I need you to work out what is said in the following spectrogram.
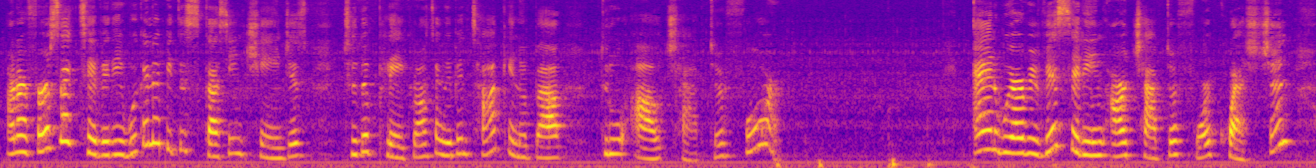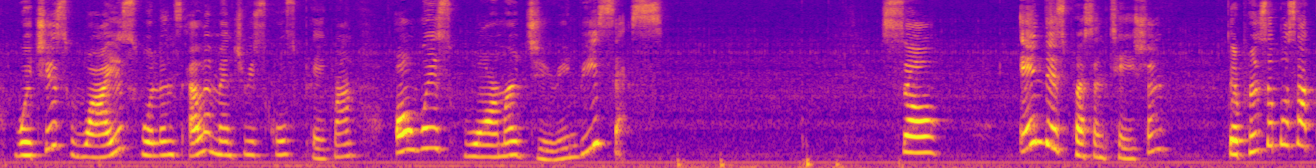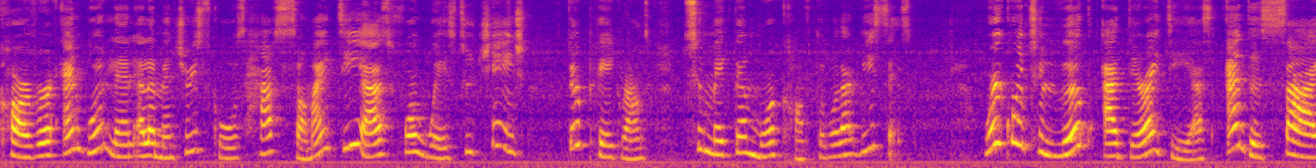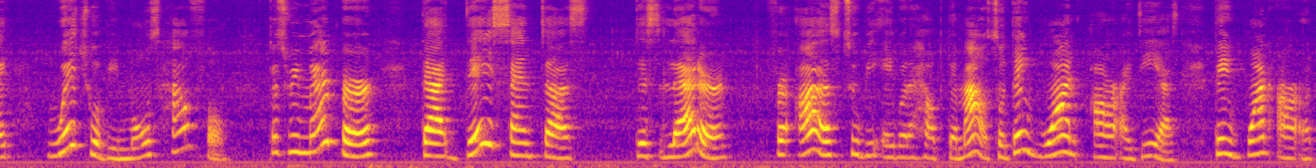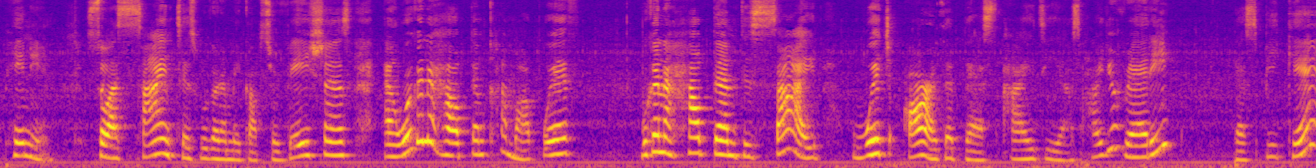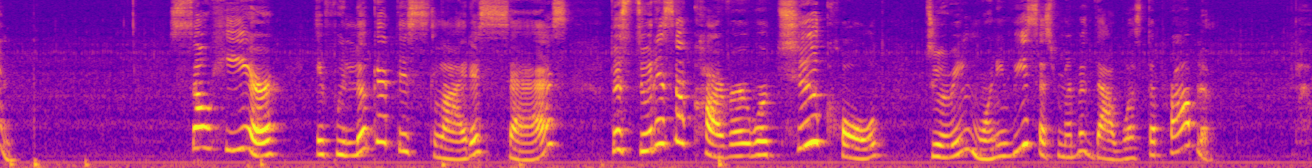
On our first activity, we're going to be discussing changes to the playgrounds that we've been talking about throughout chapter 4. And we are revisiting our chapter 4 question, which is why is Woodlands Elementary School's playground always warmer during recess? So, in this presentation, the principals at Carver and Woodland Elementary Schools have some ideas for ways to change their playgrounds to make them more comfortable at recess. We're going to look at their ideas and decide which will be most helpful. Because remember that they sent us this letter for us to be able to help them out. So they want our ideas. They want our opinion. So as scientists, we're going to make observations and we're going to help them come up with, we're going to help them decide which are the best ideas. Are you ready? Let's begin. So here, if we look at this slide, it says, the students at Carver were too cold during morning recess. Remember, that was the problem.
